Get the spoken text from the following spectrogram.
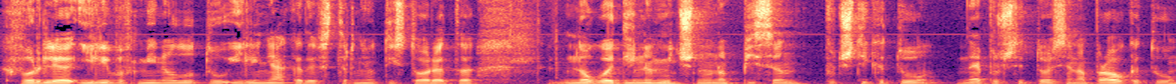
хвърля или в миналото, или някъде в страни от историята. Много е динамично написан, почти като, не почти, той се е направил като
